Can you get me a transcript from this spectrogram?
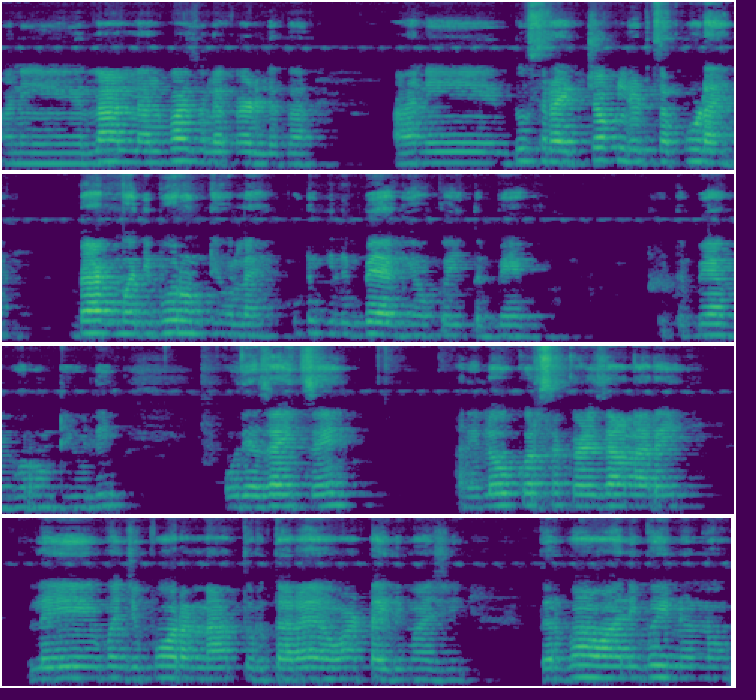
आणि लाल लाल बाजूला काढल्या तर आणि दुसरा एक चॉकलेटचा पुडा आहे. बॅगमध्ये भरून ठेवला आहे कुठे गेली बॅग घेऊ का इथं बॅग इथं बॅग भरून ठेवली. उद्या जायचं आहे आणि लवकर सकाळी जाणार आहे. लय म्हणजे पोरांना आतुरता वाटायली माझी. तर भावा आणि बहिणींनो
